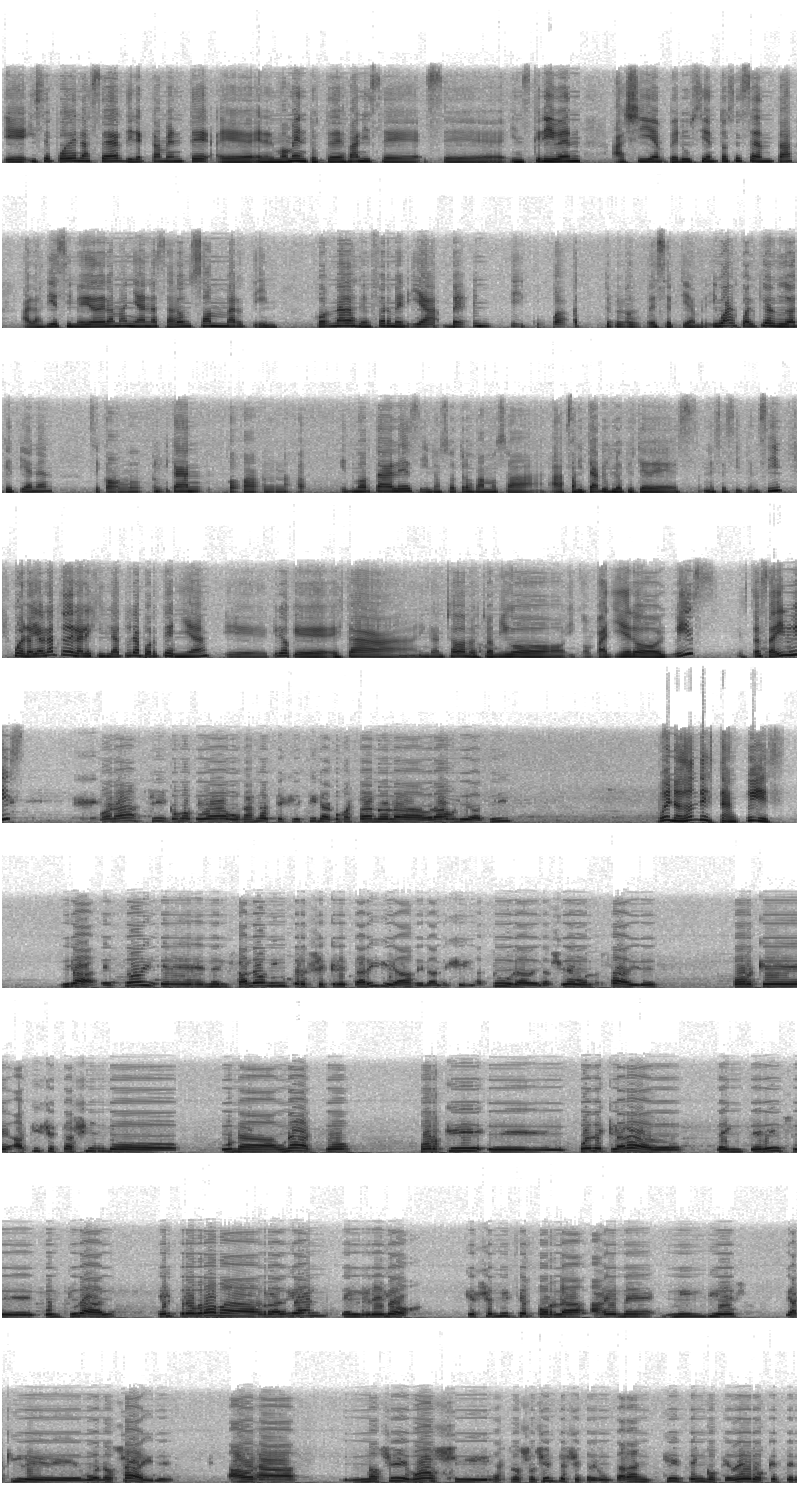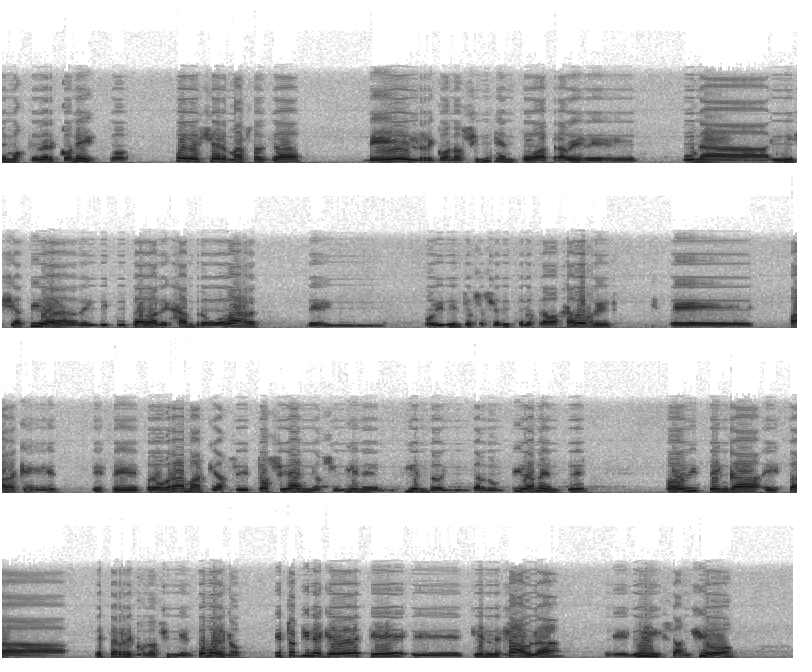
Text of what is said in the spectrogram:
eh, y se pueden hacer directamente eh, en el momento. Ustedes van y se, se inscriben allí en Perú 160 a las 10 y media de la mañana, Salón San Martín. Jornadas de enfermería 24 de septiembre. Igual cualquier duda que tienen, se comunican con Inmortales y nosotros vamos a, a facilitarles lo que ustedes necesiten, ¿sí? Bueno, y hablando de la legislatura porteña, eh, creo que está enganchado nuestro amigo y compañero Luis. ¿Estás ahí, Luis? Hola, sí, ¿cómo te va? Buenas noches, Cristina, ¿cómo están? Hola, Braulio, aquí. Bueno, ¿dónde estás, Luis? Mirá, estoy eh, en el Salón Intersecretarías de la Legislatura de la Ciudad de Buenos Aires, porque aquí se está haciendo una, un acto, porque eh, fue declarado de interés eh, cultural el programa radial El Reloj, que se emite por la AM 1010 de aquí de Buenos Aires. Ahora, no sé, vos y nuestros oyentes se preguntarán qué tengo que ver o qué tenemos que ver con esto. Puede ser más allá del reconocimiento a través de una iniciativa del diputado Alejandro Bodar, del Movimiento Socialista de los Trabajadores, eh, para que este programa que hace 12 años se viene emitiendo ininterrumpidamente, hoy tenga esta, este reconocimiento. Bueno, esto tiene que ver que eh, quien les habla, eh, Luis Angió,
